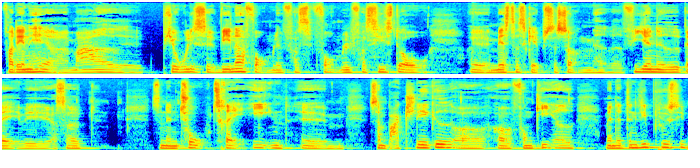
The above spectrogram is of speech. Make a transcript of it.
fra den her meget øh, Piolis øh, vinderformel fra, formel fra sidste år. Øh, mesterskabssæsonen havde været fire nede bagved, og så sådan en 2-3-1, øh, som bare klikkede og, og fungerede, men at den lige pludselig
